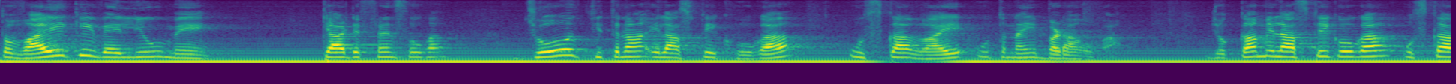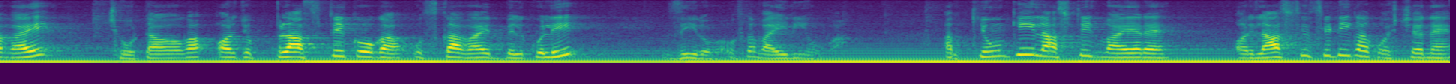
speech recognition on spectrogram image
तो y की वैल्यू में क्या डिफरेंस होगा? जो जितना इलास्टिक होगा, उसका y उतना ही बड़ा होगा। जो कम इलास्टिक होगा, उसका y छोटा होगा और जो प्लास्टिक होगा, उसका y बिल्कुल ही ज़ीरो होगा, उसका y नहीं होगा। अब क्योंकि इलास्टिक वायर है और इलास्टिसिटी का क्वेश्चन है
